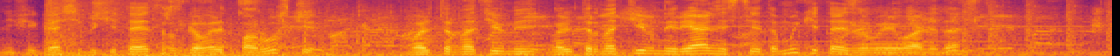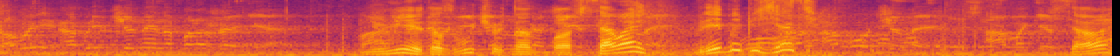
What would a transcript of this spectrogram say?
Нифига себе, китаец разговаривает по-русски. В альтернативной, в альтернативной реальности это мы Китай завоевали, да? Не умеют озвучивать, надо... Вставай, время бежать. Вставай.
